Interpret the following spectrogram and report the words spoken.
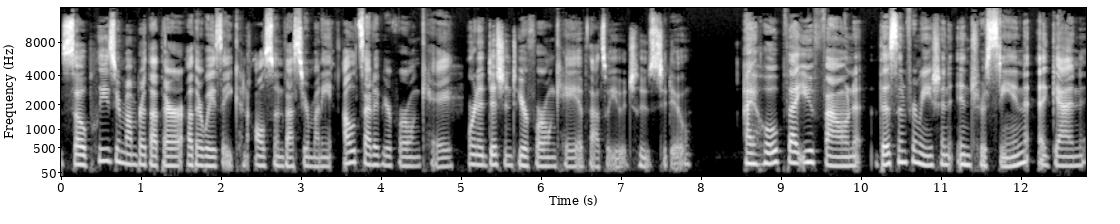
So please remember that there are other ways that you can also invest your money outside of your 401k or in addition to your 401k if that's what you would choose to do. I hope that you found this information interesting. Again,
